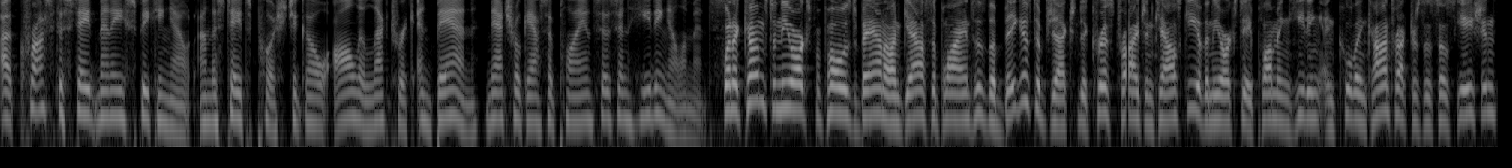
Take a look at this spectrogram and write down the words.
Across the state, many speaking out on the state's push to go all electric and ban natural gas appliances and heating elements. When it comes to New York's proposed ban on gas appliances, the biggest objection to Chris Trijankowski of the New York State Plumbing, Heating, and Cooling Contractors Association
